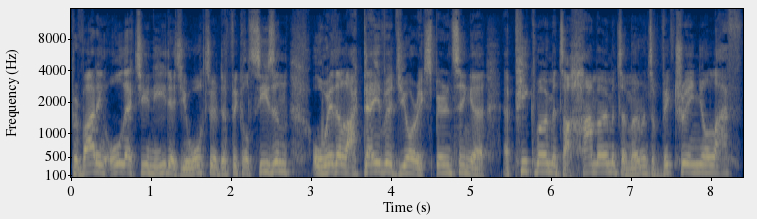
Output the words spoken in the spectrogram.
providing all that you need as you walk through a difficult season, or whether, like David, you're experiencing a, a peak moment, a high moment, a moment of victory in your life,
